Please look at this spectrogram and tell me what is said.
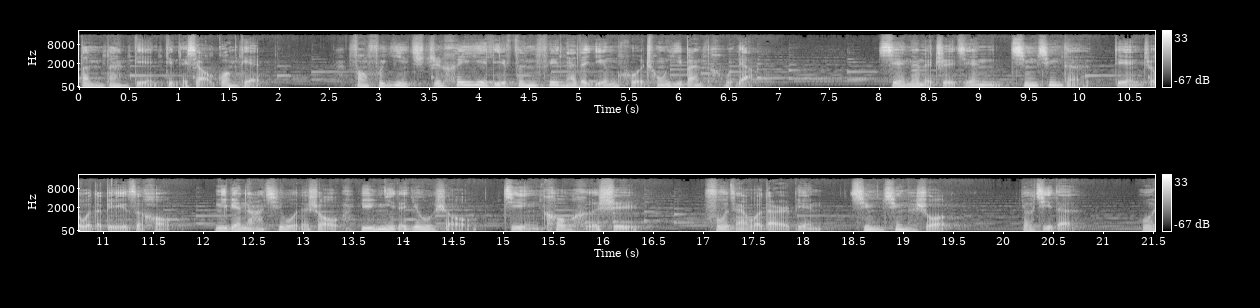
斑斑点点的小光点，仿佛一只只黑夜里纷飞来的萤火虫一般透亮。鲜嫩的指尖轻轻地点着我的鼻子后，你便拿起我的手，与你的右手紧扣合十，附在我的耳边，轻轻地说。要记得我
